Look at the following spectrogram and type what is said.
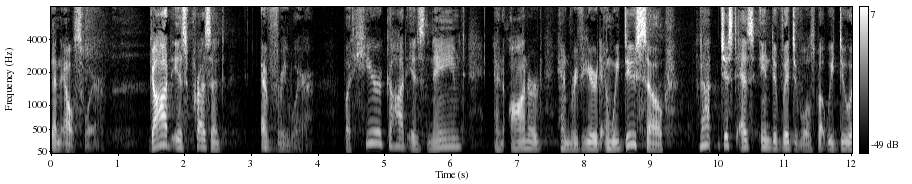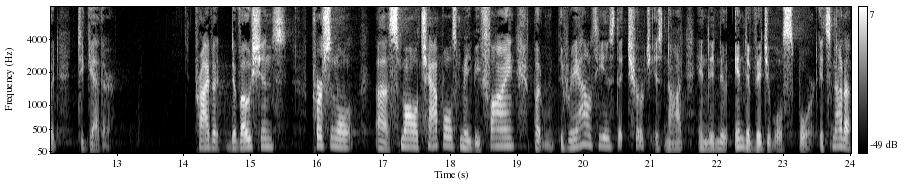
than elsewhere. God is present everywhere. But here, God is named and honored and revered, and we do so not just as individuals, but we do it together. Private devotions, personal uh, small chapels may be fine, but the reality is that church is not an individual sport. It's not a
